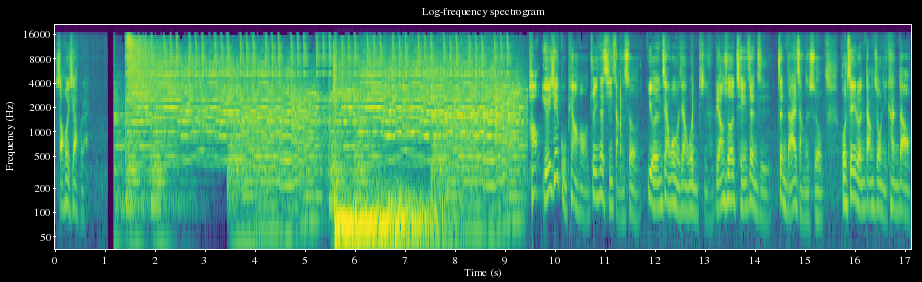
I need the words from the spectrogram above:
稍后一下回来。好，有一些股票哈，最近在起涨的时候，有人这样问我这样问题比方说前一阵子正达在涨的时候，或这一轮当中，你看到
